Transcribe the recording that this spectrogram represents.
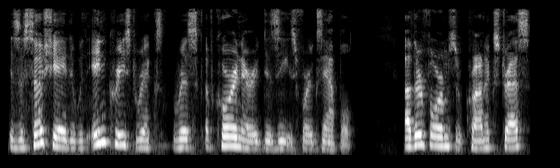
is associated with increased risk, of coronary disease, for example. Other forms of chronic stress,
